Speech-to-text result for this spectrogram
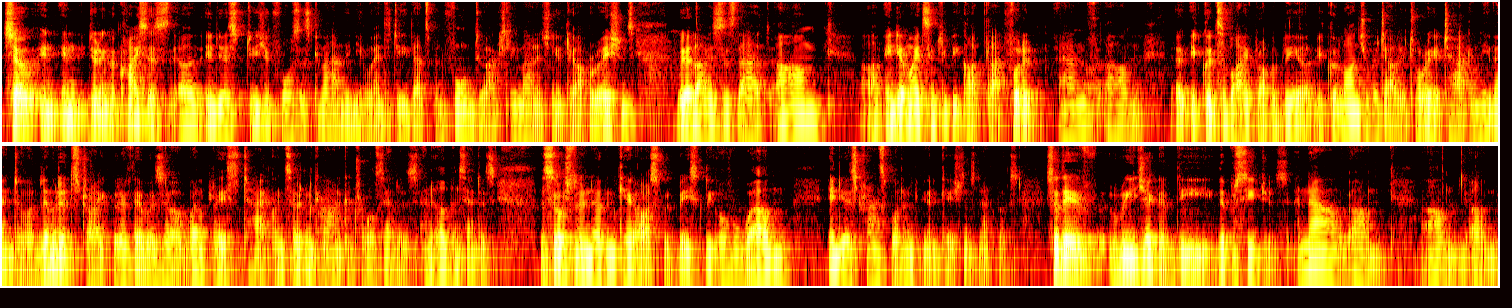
So, in, in, during the crisis, uh, India's Strategic Forces Command, the new entity that's been formed to actually manage nuclear operations, realizes that um, uh, India might simply be caught flat footed. And um, it could survive probably. Uh, it could launch a retaliatory attack in the event of a limited strike, but if there was a well placed attack on certain command and control centers and urban centers, the social and urban chaos would basically overwhelm India's transport and communications networks. So they've rejiggered the, the procedures, and now um, um, um,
